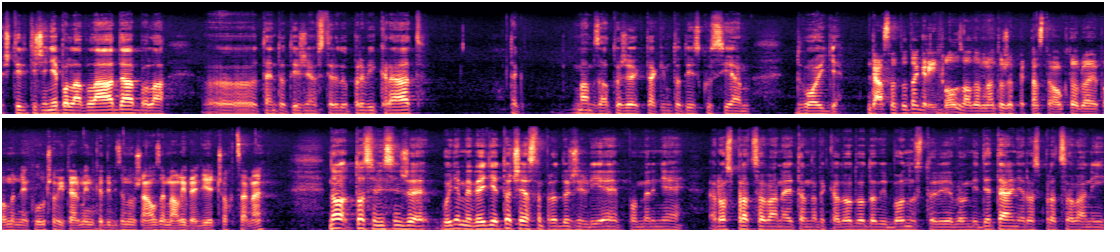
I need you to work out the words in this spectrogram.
4 e, týždne nebola vláda, bola e, tento týždeň v stredu prvýkrát. Tak mám za to, že k takýmto diskusiám dôjde. Dá sa to tak rýchlo, vzhľadom na to, že 15. oktobra je pomerne kľúčový termín, kedy by sme už naozaj mali vedieť, čo chceme? No, to si myslím, že budeme vedieť. To, čo ja som predložil, je pomerne rozpracované. Je tam napríklad odvodový bonus, ktorý je veľmi detailne rozpracovaný.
